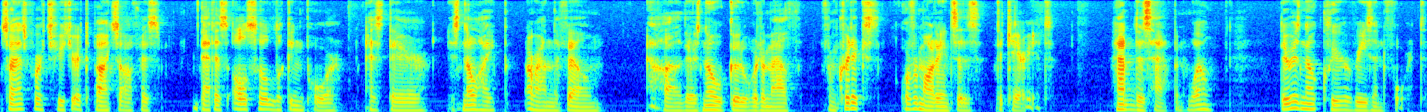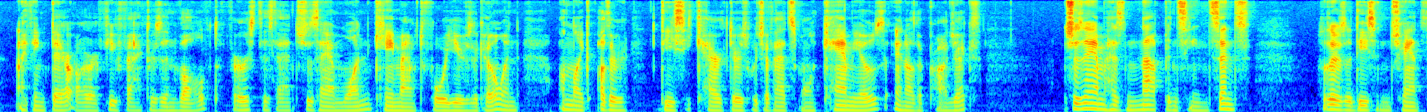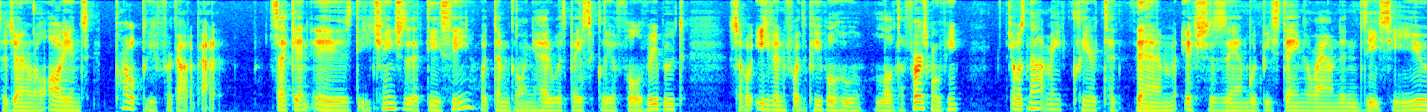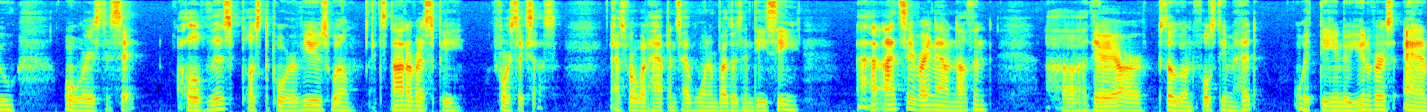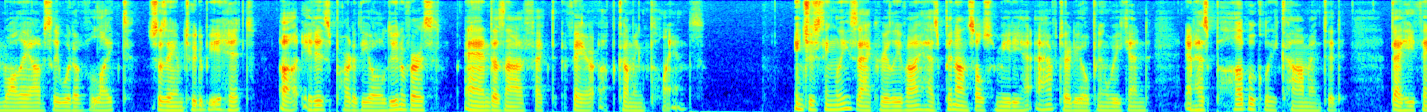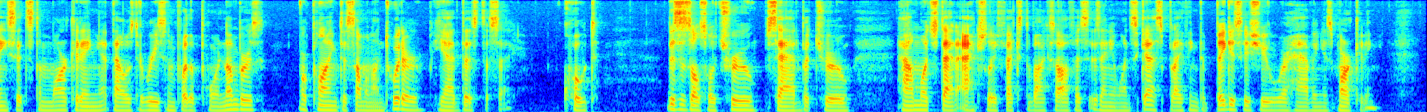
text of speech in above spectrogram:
So as for its future at the box office, that is also looking poor, as there is no hype around the film. Uh, there's no good word of mouth from critics or from audiences to carry it. How did this happen? Well, there is no clear reason for it. I think there are a few factors involved. First is that Shazam 1 came out four years ago, and unlike other DC characters which have had small cameos in other projects, Shazam has not been seen since, so there's a decent chance the general audience probably forgot about it. Second is the changes at DC, with them going ahead with basically a full reboot, so even for the people who love the first movie, it was not made clear to them if Shazam would be staying around in DCU or is this it. All of this, plus the poor reviews, well, it's not a recipe for success. As for what happens at Warner Brothers in DC, uh, I'd say right now nothing. Uh, they are still going full steam ahead with the new universe, and while they obviously would have liked Shazam 2 to be a hit, uh, it is part of the old universe and does not affect their upcoming plans. Interestingly, Zachary Levi has been on social media after the opening weekend and has publicly commented that he thinks it's the marketing that was the reason for the poor numbers. Replying to someone on Twitter, he had this to say quote, This is also true, sad but true. How much that actually affects the box office is anyone's guess, but I think the biggest issue we're having is marketing.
